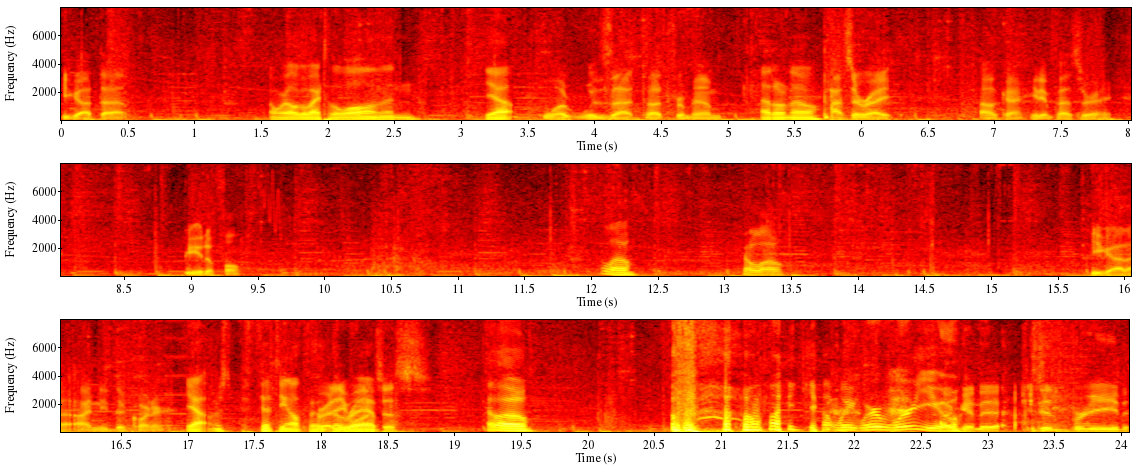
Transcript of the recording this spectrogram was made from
You got that. And we all go back to the wall and then yeah. What was that touch from him? I don't know. Pass it right. Okay, he didn't pass it right. Beautiful. Hello. Hello. You got it. I need the corner. Yeah, I'm just 15 off the, Ready? the Watch ramp. this. Hello. oh my god, wait, where were I'm you? gonna I just breed.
